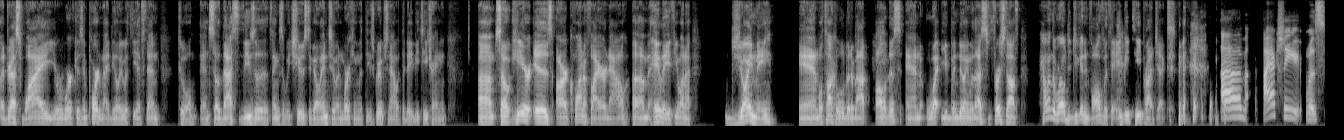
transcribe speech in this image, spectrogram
address why your work is important ideally with the if then tool? And so that's these are the things that we choose to go into and working with these groups now with the DayBT training. Um, so here is our quantifier now. Um, hailey if you want to join me and we'll talk a little bit about all of this and what you've been doing with us. First off how in the world did you get involved with the ABT project? um, I actually was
